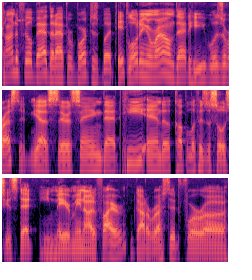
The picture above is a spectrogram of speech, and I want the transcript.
kind of feel bad that I have to report this, but it's floating around that he was arrested. Yes, they're saying that he and a couple of his associates that he may or may not have fired got arrested for, uh,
